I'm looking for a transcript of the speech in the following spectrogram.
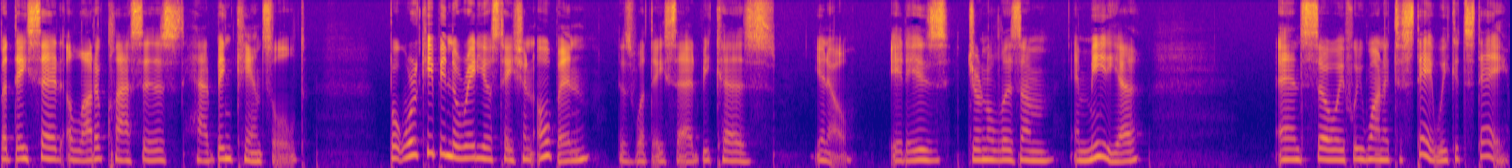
But they said a lot of classes had been canceled. But we're keeping the radio station open, is what they said, because, you know, it is journalism and media. And so if we wanted to stay, we could stay.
